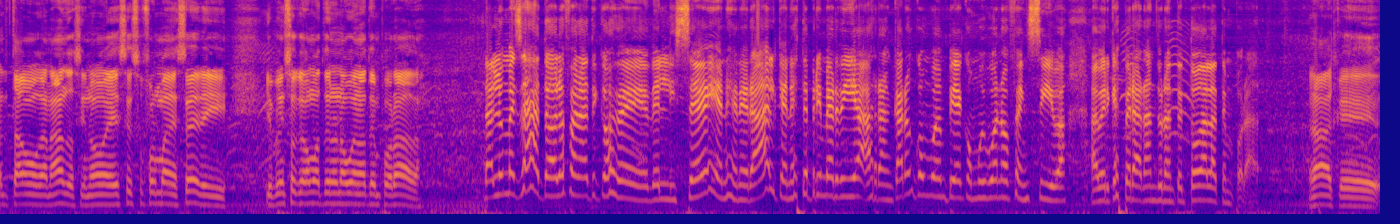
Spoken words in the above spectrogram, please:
estábamos ganando, sino esa es su forma de ser y yo pienso que vamos a tener una buena temporada. Darle un mensaje a todos los fanáticos del Licey en general, que en este primer día arrancaron con buen pie, con muy buena ofensiva, a ver qué esperarán durante toda la temporada. Nada, que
